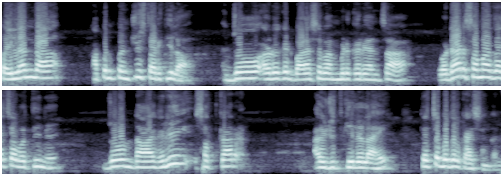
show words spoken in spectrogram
पहिल्यांदा आपण पंचवीस तारखेला जो ॲडव्होकेट बाळासाहेब आंबेडकर यांचा वडार समाजाच्या वतीने जो नागरी सत्कार आयोजित केलेला आहे त्याच्याबद्दल काय सांगाल?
